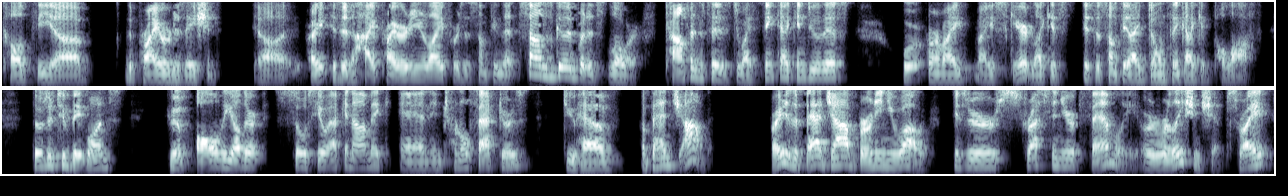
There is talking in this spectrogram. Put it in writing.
called the uh, the prioritization, uh, right? Is it a high priority in your life, or is it something that sounds good but it's lower? Confidence is, do I think I can do this, or, or am I am I scared? Like, is is this something I don't think I can pull off? Those are two big ones. You have all the other socioeconomic and internal factors. Do you have a bad job? Right? Is a bad job burning you out? Is there stress in your family or relationships? Right?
